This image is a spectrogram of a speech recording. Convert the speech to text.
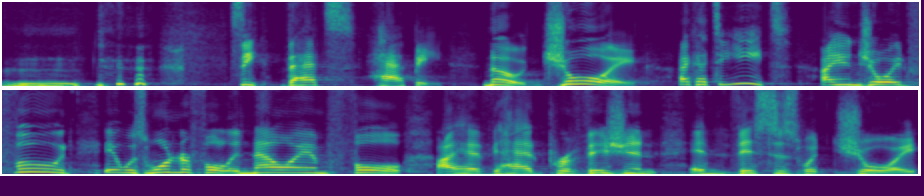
See, that's happy. No, joy. I got to eat. I enjoyed food. It was wonderful, and now I am full. I have had provision, and this is what joy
